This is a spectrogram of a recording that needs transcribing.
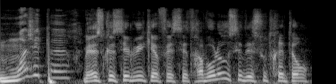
Moi, j'ai peur. Mais est-ce que c'est lui qui a fait ces travaux-là ou c'est des sous-traitants?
